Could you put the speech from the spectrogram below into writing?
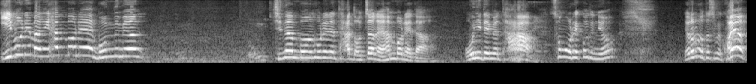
이번에 만약에 한 번에 못 넣으면 지난번 홀에는 다 넣었잖아요. 한 번에 다. 온이 되면 다 성공을 했거든요. 여러분 어떻습니까? 과연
